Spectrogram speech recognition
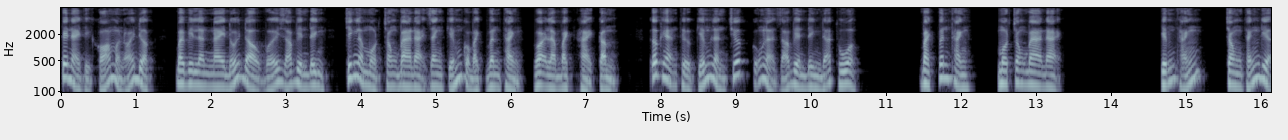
Cái này thì khó mà nói được, bởi vì lần này đối đầu với giáo viên Đinh chính là một trong ba đại danh kiếm của Bạch Vân Thành, gọi là Bạch Hải Cầm. Ước hẹn thử kiếm lần trước cũng là giáo viên Đinh đã thua. Bạch Vân Thành, một trong ba đại kiếm thánh trong thánh địa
